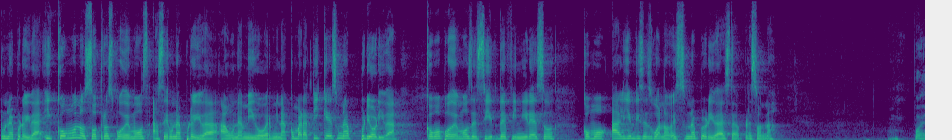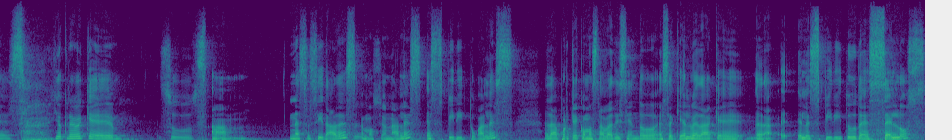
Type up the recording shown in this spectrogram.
Una prioridad. ¿Y cómo nosotros podemos hacer una prioridad a un amigo? Hermina, para ti, ¿qué es una prioridad? ¿Cómo podemos decir, definir eso? ¿Cómo alguien dices, bueno, es una prioridad esta persona? Pues yo creo que sus necesidades emocionales, espirituales, ¿verdad? Porque como estaba diciendo Ezequiel, ¿verdad? Que el espíritu de celos,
